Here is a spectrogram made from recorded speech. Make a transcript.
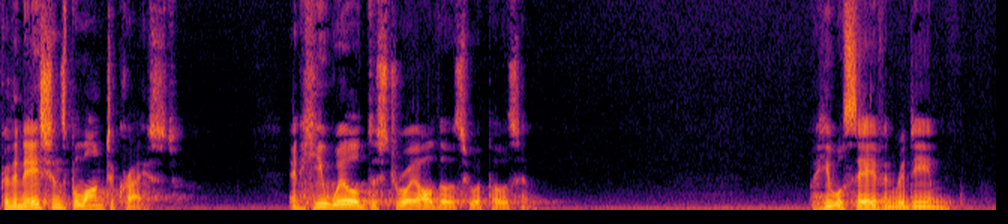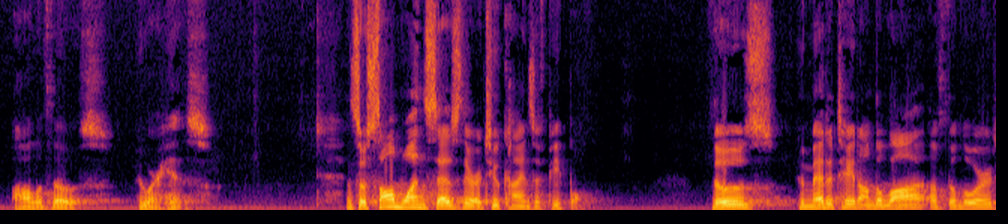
For the nations belong to Christ and he will destroy all those who oppose him. But he will save and redeem all of those who are his. And so Psalm 1 says there are two kinds of people those who meditate on the law of the Lord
